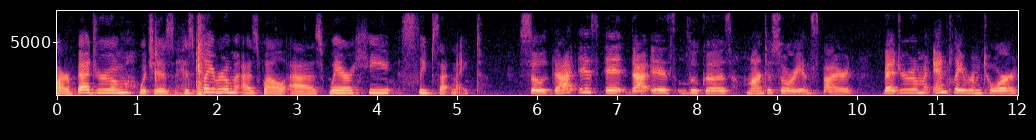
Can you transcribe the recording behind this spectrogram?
our bedroom, which is his playroom, as well as where he sleeps at night. So that is it. That is Luca's Montessori-inspired bedroom and playroom tour.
